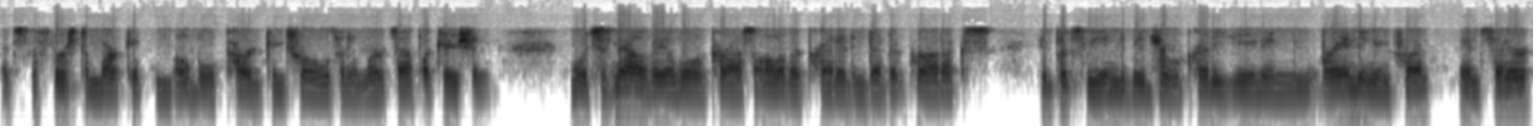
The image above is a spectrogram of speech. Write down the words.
It's the first to market mobile card controls and alerts application, which is now available across all of our credit and debit products. It puts the individual credit union branding in front and center,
